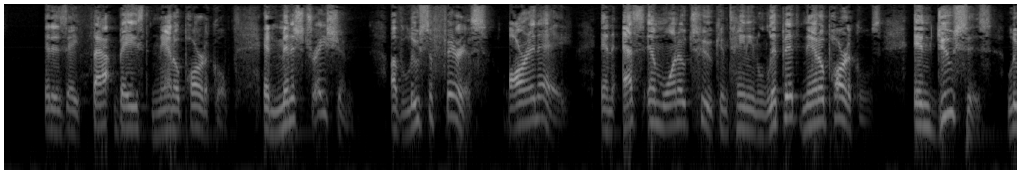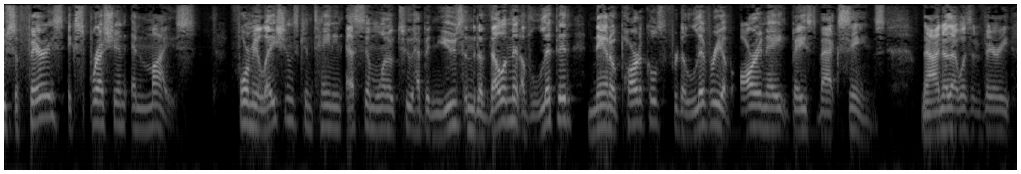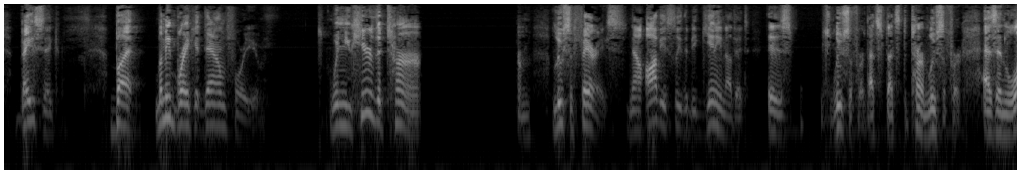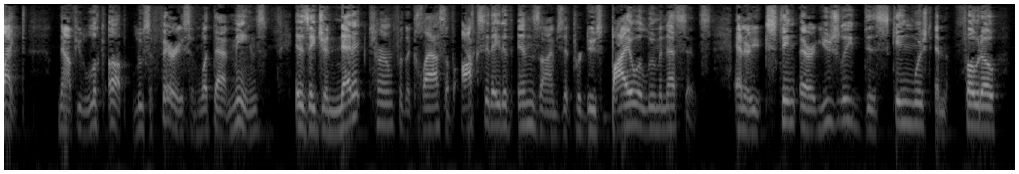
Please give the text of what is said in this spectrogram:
It is a fat-based nanoparticle. Administration of luciferase RNA and SM102 containing lipid nanoparticles induces luciferase expression in mice. Formulations containing SM102 have been used in the development of lipid nanoparticles for delivery of RNA-based vaccines. Now, I know that wasn't very basic, but let me break it down for you. When you hear the term luciferase, now obviously the beginning of it is Lucifer. That's, that's the term Lucifer, as in light. Now, if you look up luciferase and what that means, it is a genetic term for the class of oxidative enzymes that produce bioluminescence and are, are usually distinguished in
